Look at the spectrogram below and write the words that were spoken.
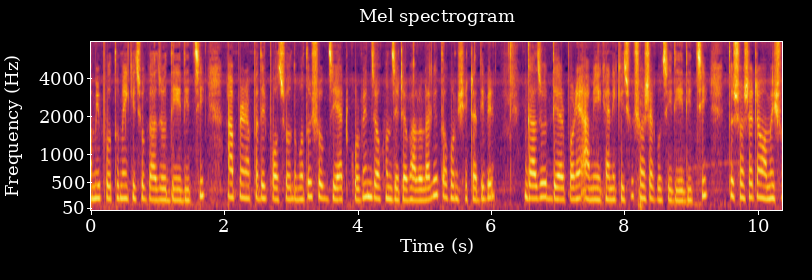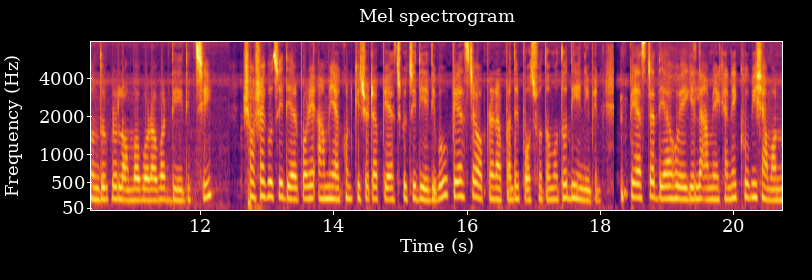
আমি প্রথমে কিছু গাজর দিয়ে দিচ্ছি। আপনারা আপনাদের পছন্দ মতো সবজি অ্যাড করবেন, যখন যেটা ভালো লাগে তখন সেটা দিবেন। গাজর দেওয়ার পরে আমি এখানে কিছু শশা কুচি দিয়ে দিচ্ছি। তো শশাটাও আমি সুন্দর করে লম্বা বরাবর দিয়ে দিচ্ছি। শশা কুচি দেওয়ার পরে আমি এখন কিছুটা পেঁয়াজ কুচি দিয়ে দিব। পেঁয়াজটা আপনারা আপনাদের পছন্দ মতো দিয়ে নেবেন। পেঁয়াজটা দেওয়া হয়ে গেলে আমি এখানে খুবই সামান্য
